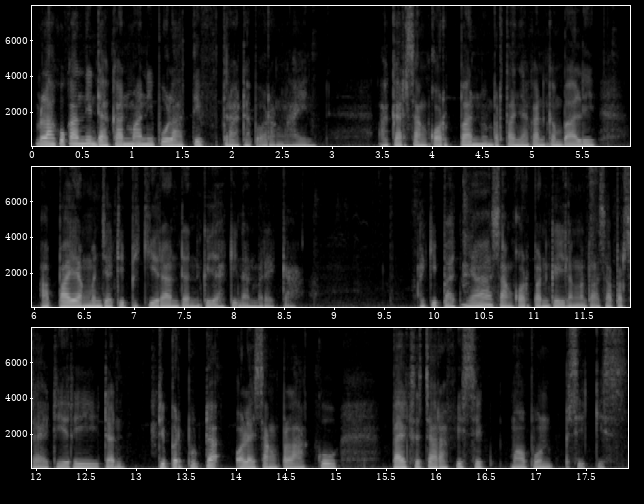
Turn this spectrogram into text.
melakukan tindakan manipulatif terhadap orang lain agar sang korban mempertanyakan kembali apa yang menjadi pikiran dan keyakinan mereka. Akibatnya, sang korban kehilangan rasa percaya diri dan diperbudak oleh sang pelaku baik secara fisik maupun psikis.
